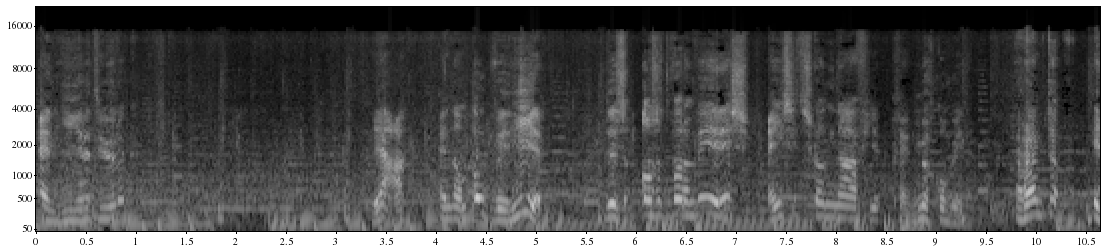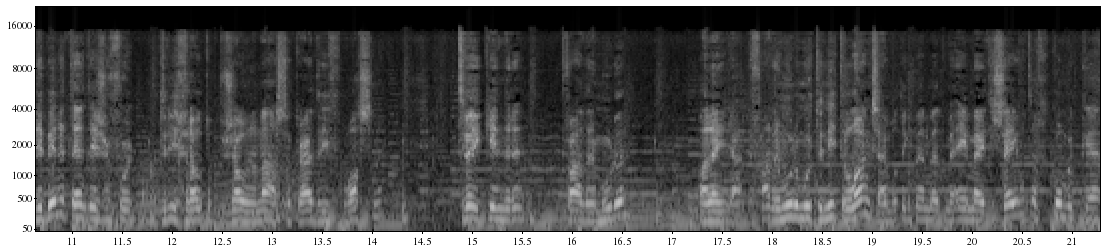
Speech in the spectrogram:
En hier natuurlijk. Ja, en dan ook weer hier. Dus als het warm weer is en je zit in Scandinavië, geen mug komt binnen. Ruimte in de binnentent is er voor drie grote personen naast elkaar, drie volwassenen. Twee kinderen, vader en moeder. Alleen, ja, vader en moeder moeten niet te lang zijn, want ik ben met mijn 1,70 meter, kom ik eh,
